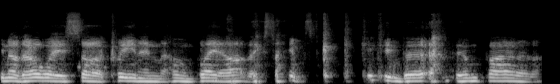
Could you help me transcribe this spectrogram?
you know they're always sort of cleaning the home plate, aren't they? So he was kicking dirt at the umpire.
